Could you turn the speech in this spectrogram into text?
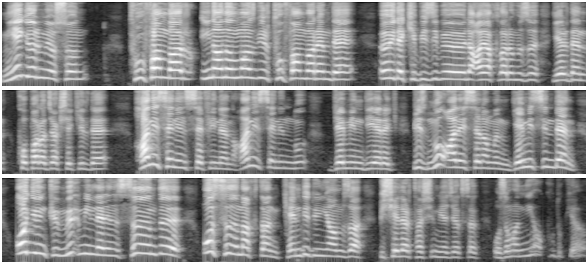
Niye görmüyorsun? Tufan var inanılmaz bir tufan var hem de. Öyle ki bizi böyle ayaklarımızı yerden koparacak şekilde. Hani senin sefinen hani senin gemin diyerek biz Nuh aleyhisselamın gemisinden o günkü müminlerin sığındığı o sığınaktan kendi dünyamıza bir şeyler taşımayacaksak o zaman niye okuduk ya?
